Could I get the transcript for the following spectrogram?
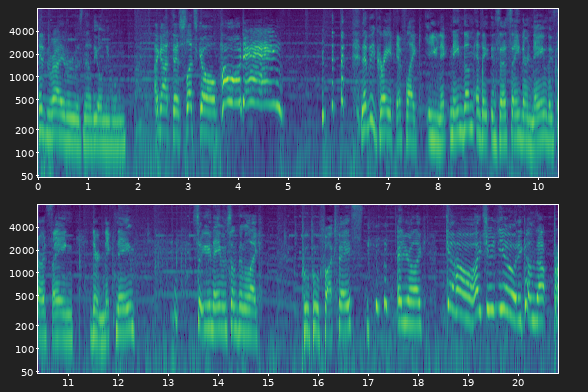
And Rairu is now the only woman. I got this. Let's go. Power dang! That'd be great if, like, you nicknamed them and they instead of saying their name, they start saying their nickname. So you name him something like Poo Poo Fuckface, and you're like, "Go! I choose you!" And he comes out, Poo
